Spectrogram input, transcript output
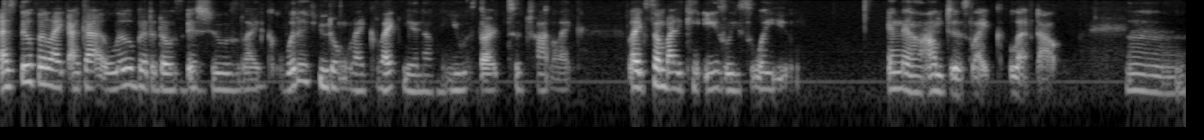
I still feel like I got a little bit of those issues. Like, what if you don't like like me enough? You would start to try to like, like somebody can easily sway you, and now I'm just like left out. Mm.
